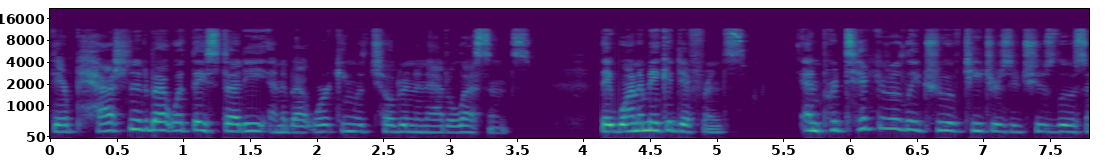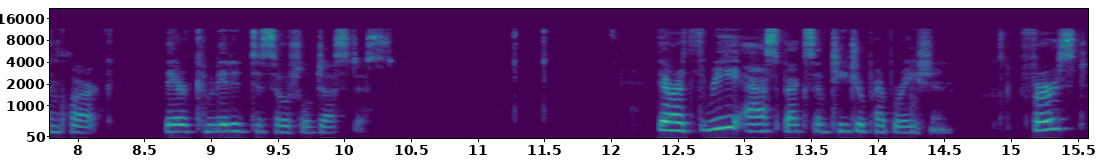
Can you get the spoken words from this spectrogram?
They're passionate about what they study and about working with children and adolescents. They want to make a difference, and particularly true of teachers who choose Lewis and Clark. They are committed to social justice. There are three aspects of teacher preparation. First,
